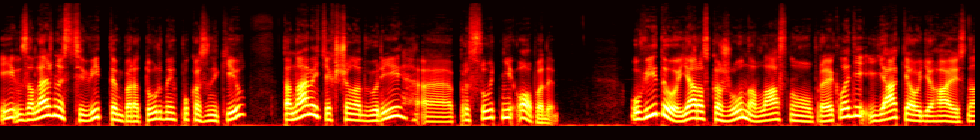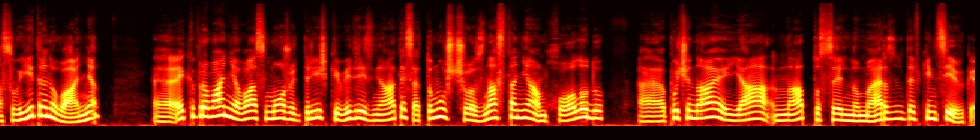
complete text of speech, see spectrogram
і в залежності від температурних показників, та навіть якщо на дворі е, присутні опади. У відео я розкажу на власному прикладі, як я одягаюсь на свої тренування. Е, Екіпірування вас можуть трішки відрізнятися, тому що з настанням холоду е, починаю я надто сильно мерзнути в кінцівки.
